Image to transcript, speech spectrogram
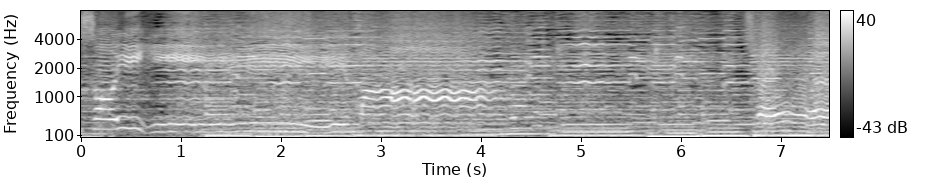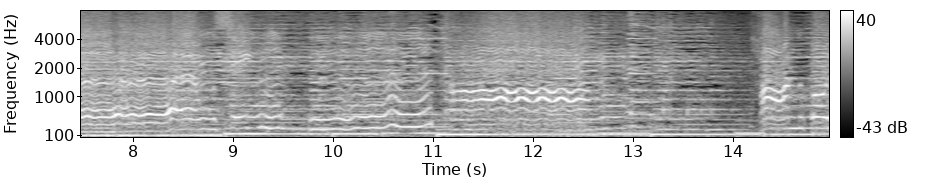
水如嘆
